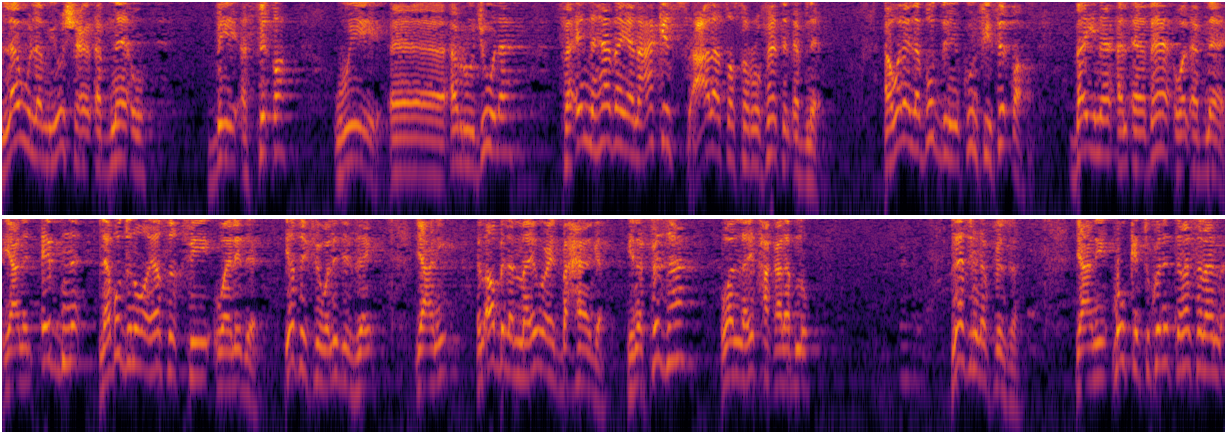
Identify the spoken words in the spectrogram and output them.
لو لم يشعر أبنائه بالثقة والرجولة فإن هذا ينعكس على تصرفات الأبناء. أولا لابد أن يكون في ثقة بين الآباء والأبناء. يعني الابن لابد أنه يثق في والده. يثق في والده إزاي؟ يعني الأب لما يوعد بحاجة ينفذها ولا يضحك على ابنه؟ لازم ينفذها. يعني ممكن تكون أنت مثلا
